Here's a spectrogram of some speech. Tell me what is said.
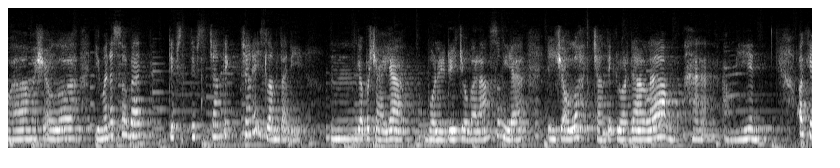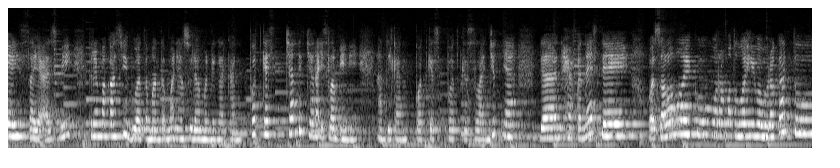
Wah, masya Allah, gimana sobat? Tips-tips cantik cara Islam tadi. Hmm, gak percaya? Boleh dicoba langsung ya. Insya Allah cantik luar dalam. Amin. Oke, okay, saya Azmi. Terima kasih buat teman-teman yang sudah mendengarkan podcast Cantik Cara Islam ini. Nantikan podcast-podcast selanjutnya. Dan have a nice day. Wassalamualaikum warahmatullahi wabarakatuh.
